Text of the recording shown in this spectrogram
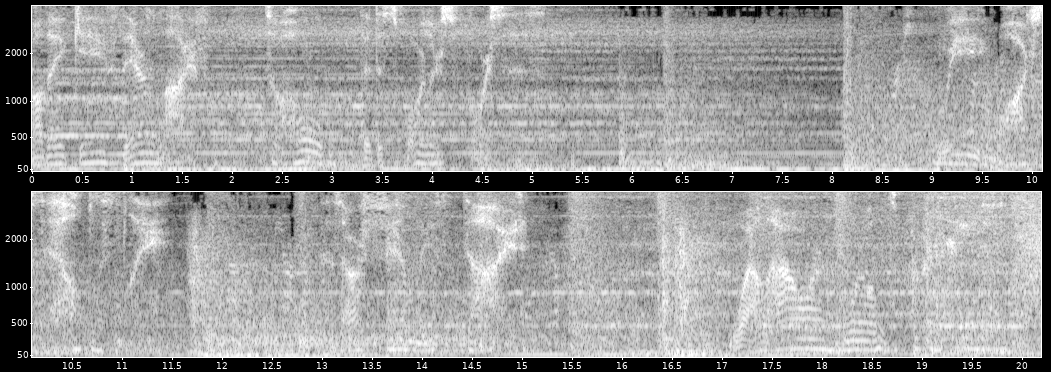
while they gave their life to hold the despoiler's forces. We watched helplessly as our families died while our world burned.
